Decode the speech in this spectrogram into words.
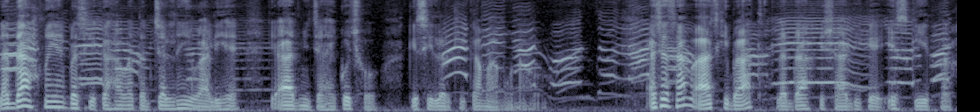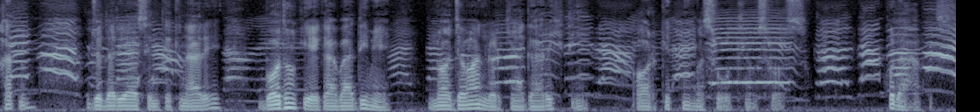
لداخ میں بس یہ کہاوت اب چلنے ہی والی ہے کہ آدمی چاہے کچھ ہو، کسی لڑکی کا ماموں نہ ہو۔ اچھا صاحب، آج کی بات لداخ کی شادی کے اس گیت پر ختم، جو دریائے سندھ کے کنارے بودھوں کی ایک آبادی میں نوجوان لڑکیاں گا رہی تھیں اور کتنی مصروف تھیں اس روز۔ خدا حافظ۔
